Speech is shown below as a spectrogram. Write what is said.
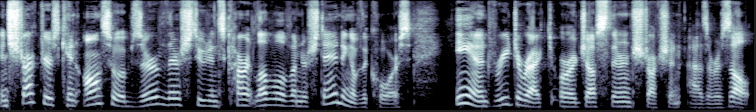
Instructors can also observe their students' current level of understanding of the course and redirect or adjust their instruction as a result.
